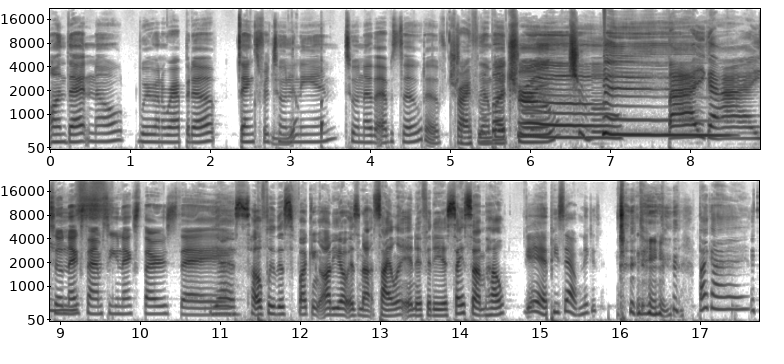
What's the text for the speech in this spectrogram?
On that note, we're going to wrap it up. Thanks for tuning in to another episode of Trifling But True. Bye, guys. Till next time. See you next Thursday. Yes. Hopefully, this fucking audio is not silent, and if it is, say something, ho. Yeah, peace out, niggas. Bye, guys.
